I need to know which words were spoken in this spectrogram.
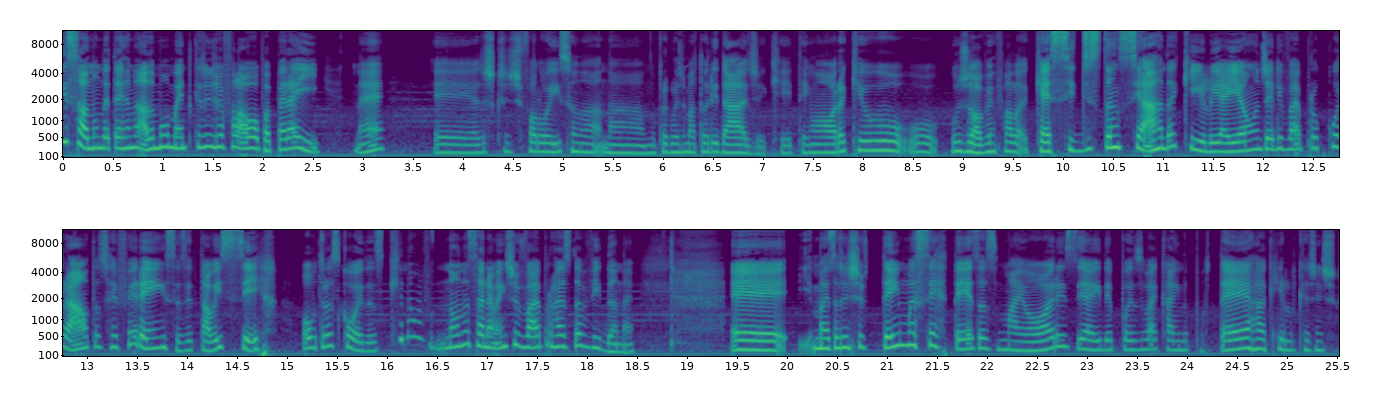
E só num determinado momento que a gente vai falar, opa, peraí, né? É, acho que a gente falou isso na, na, no programa de maturidade, que tem uma hora que o, o, o, jovem fala, quer se distanciar daquilo, e aí é onde ele vai procurar outras referências e tal, e ser outras coisas, que não, não necessariamente vai para o resto da vida, né? É, mas a gente tem umas certezas maiores e aí depois vai caindo por terra aquilo que a gente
